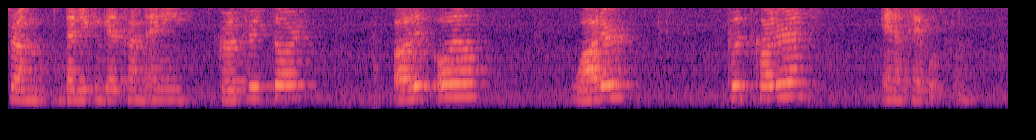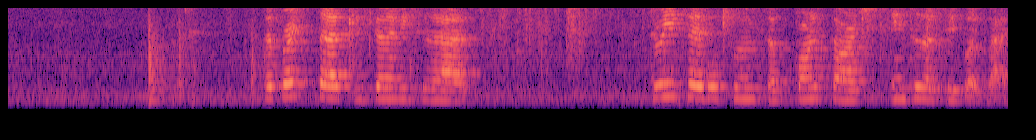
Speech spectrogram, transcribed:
from that you can get from any grocery store, olive oil, water, food colorant, and a tablespoon. The first step is going to be to add 3 tablespoons of cornstarch into the Ziploc bag.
